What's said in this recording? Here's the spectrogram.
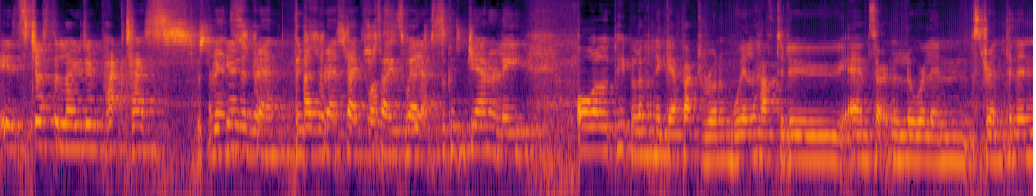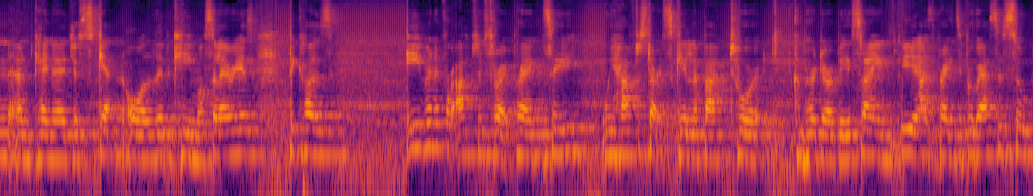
it's just the load impact tests And then strength, there's and then the strength ones. exercise well, Yes. just because generally all people looking to get back to running will have to do um, certain lower limb strengthening and kind of just getting all the key muscle areas because even if we're active throughout pregnancy, we have to start scaling it back toward compared to our baseline Yeah. as pregnancy progresses. So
